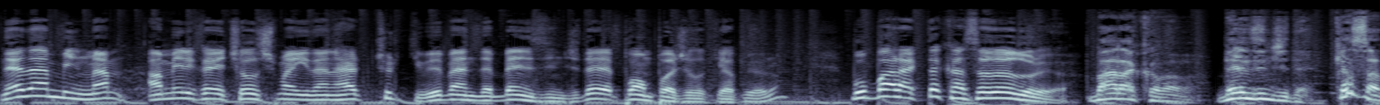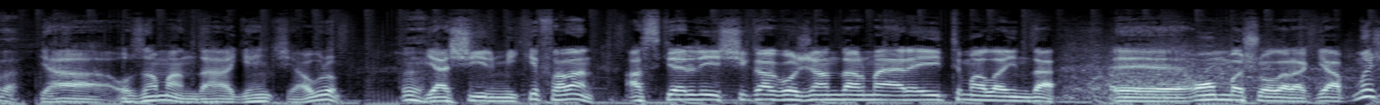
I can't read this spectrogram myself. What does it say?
Neden bilmem Amerika'ya çalışmaya giden her Türk gibi ben de benzincide pompacılık yapıyorum. Bu barakta kasada duruyor. Barack Obama. Benzincide. Kasada. Ya o zaman daha genç yavrum. Yaşı 22 falan. Askerliği Chicago Jandarma Er Eğitim Alayı'nda e, onbaşı olarak yapmış.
